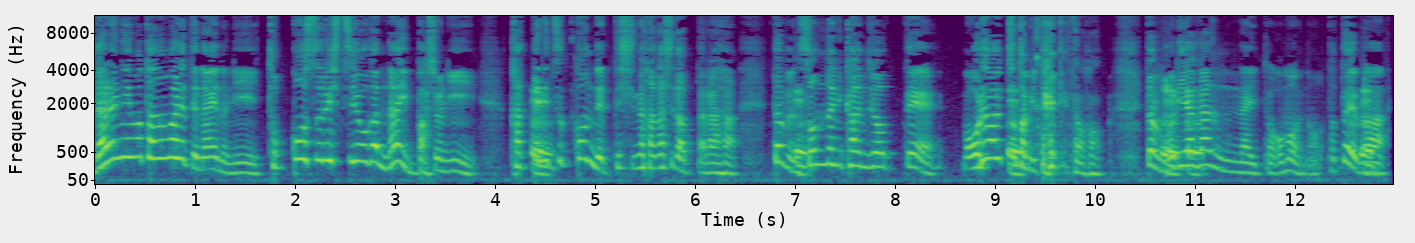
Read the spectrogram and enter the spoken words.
誰にも頼まれてないのに、特攻する必要がない場所に、勝手に突っ込んでって死ぬ話だったら、多分そんなに感情って、まあ、俺はちょっと見たいけど、多分盛り上がんないと思うの。例えば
